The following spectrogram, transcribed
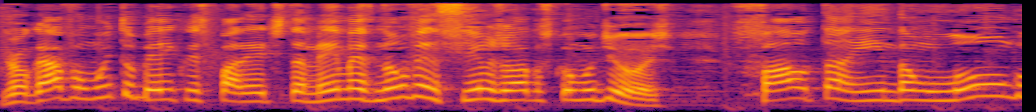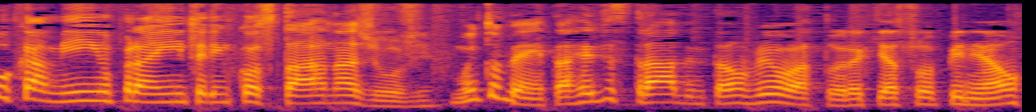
Jogavam muito bem com o Spalletti também, mas não venciam jogos como o de hoje. Falta ainda um longo caminho para a Inter encostar na Juve. Muito bem, está registrado então, viu, Arthur, aqui a sua opinião.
